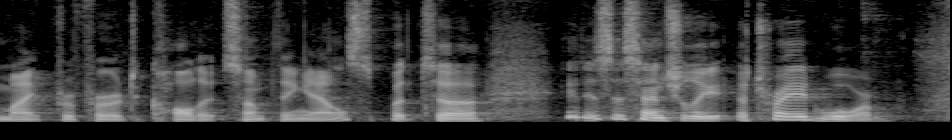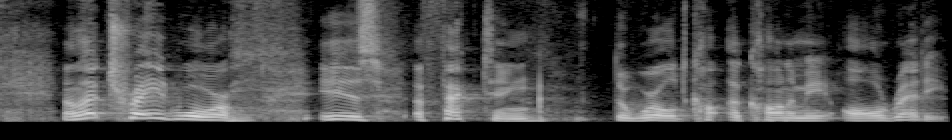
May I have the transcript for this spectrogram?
might prefer to call it something else, but uh, it is essentially a trade war. Now, that trade war is affecting the world economy already.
